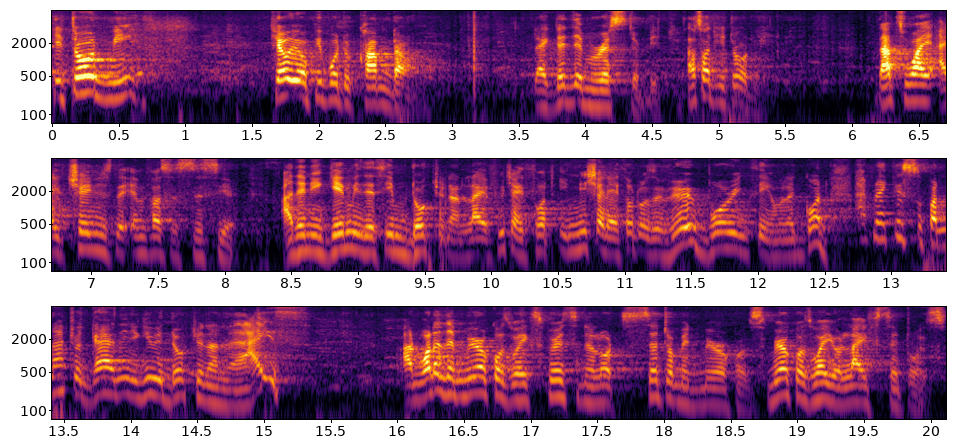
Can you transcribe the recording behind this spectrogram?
he told me, Tell your people to calm down. Like, let them rest a bit. That's what he told me. That's why I changed the emphasis this year. And then he gave me the theme doctrine and life, which I thought initially I thought was a very boring thing. I'm like, God, I'm like this supernatural guy, and then you give me doctrine and life. And one of the miracles we're experiencing a lot, settlement miracles. Miracles where your life settles.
